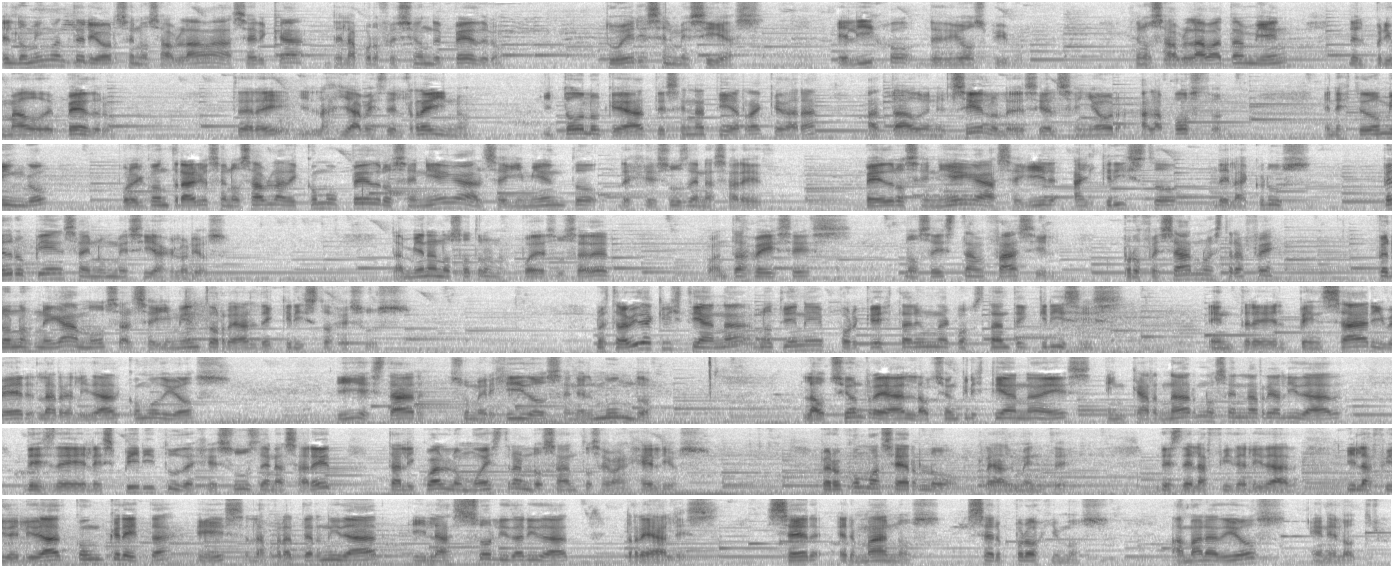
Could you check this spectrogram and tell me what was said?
El domingo anterior se nos hablaba acerca de la profesión de Pedro. Tú eres el Mesías, el Hijo de Dios vivo. Se nos hablaba también del primado de Pedro. Te daré las llaves del reino y todo lo que ates en la tierra quedará atado en el cielo, le decía el Señor al apóstol. En este domingo, por el contrario, se nos habla de cómo Pedro se niega al seguimiento de Jesús de Nazaret. Pedro se niega a seguir al Cristo de la cruz. Pedro piensa en un Mesías glorioso. También a nosotros nos puede suceder. ¿Cuántas veces nos es tan fácil profesar nuestra fe, pero nos negamos al seguimiento real de Cristo Jesús? Nuestra vida cristiana no tiene por qué estar en una constante crisis entre el pensar y ver la realidad como Dios y estar sumergidos en el mundo. La opción real, la opción cristiana es encarnarnos en la realidad desde el Espíritu de Jesús de Nazaret, tal y cual lo muestran los santos evangelios. Pero ¿cómo hacerlo realmente? Desde la fidelidad. Y la fidelidad concreta es la fraternidad y la solidaridad reales. Ser hermanos, ser prójimos, amar a Dios en el otro.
